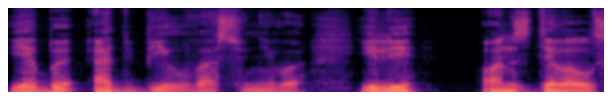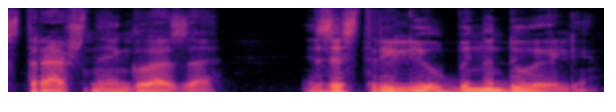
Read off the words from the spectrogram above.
«Я бы отбил вас у него. Или...» Он сделал страшные глаза. «Застрелил бы на дуэли».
